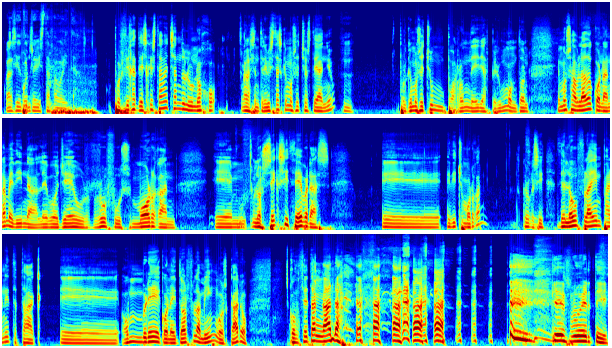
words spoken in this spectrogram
¿Cuál ha sido tu Pues- entrevista favorita? Pues fíjate, es que estaba echándole un ojo a las entrevistas que hemos hecho este año, Hmm. porque hemos hecho un porrón de ellas, pero un montón. Hemos hablado con Ana Medina, Leboyeur, Rufus, Morgan, em, los Sexy Zebras. eh, ¿He dicho Morgan? Creo que Sí. The Low Flying Panic Attack. eh, hombre, con Aitor Flamingos, claro. Con Z Tangana. ¡Qué fuerte!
